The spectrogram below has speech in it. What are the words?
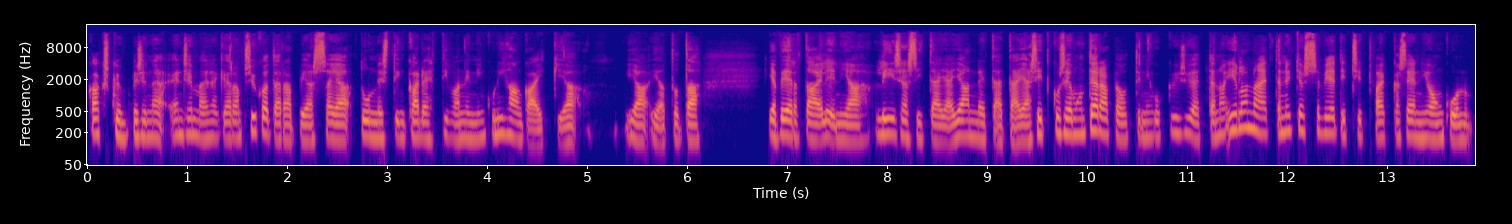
20 ensimmäisen kerran psykoterapiassa ja tunnistin kadehtivani niin kuin ihan kaikkia ja, ja tota, ja vertailin ja Liisa sitä ja Janne tätä. Ja sitten kun se mun terapeutti niin kysyi, että no Ilona, että nyt jos sä vietit sit vaikka sen jonkun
